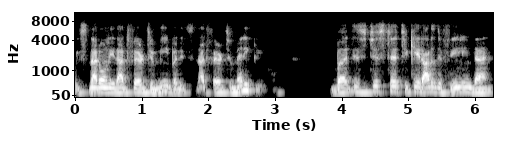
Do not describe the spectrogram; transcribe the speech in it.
it's not only not fair to me, but it's not fair to many people. But it's just to, to get out of the feeling that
